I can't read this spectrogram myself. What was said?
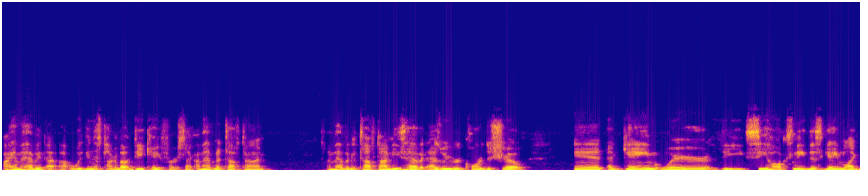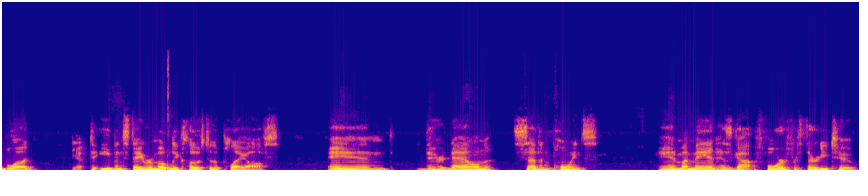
I am having. Uh, uh we can just talk about DK for a sec. I'm having a tough time. I'm having a tough time. He's having as we record the show in a game where the Seahawks need this game like blood yep. to even stay remotely close to the playoffs. And they're down seven points, and my man has got four for 32.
